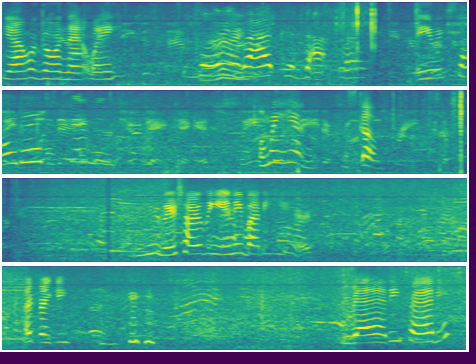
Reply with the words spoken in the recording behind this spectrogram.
Yeah, we're going that way. Going back that way. Are you excited? Come on in. Let's go. There's hardly anybody here. Hi, Frankie. you ready, Freddy?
